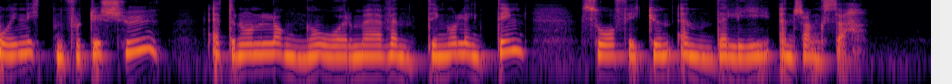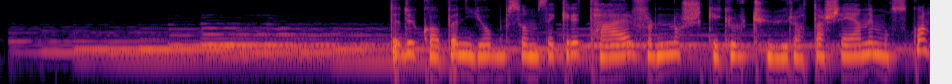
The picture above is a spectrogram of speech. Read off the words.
Og i 1947, etter noen lange år med venting og lengting, så fikk hun endelig en sjanse. Det dukka opp en jobb som sekretær for den norske kulturattachéen i Moskva,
